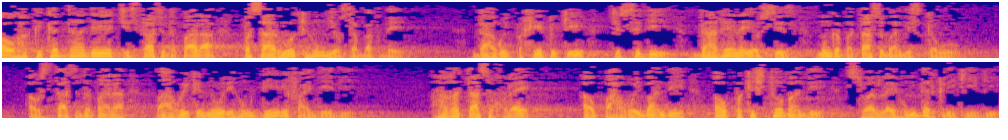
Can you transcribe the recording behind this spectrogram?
او حقیقت دا دی چې تاسو د پاره پسارو کې هم یو سبق دی دا وی په خېټو کې چې سدي دا غینه یو سیز مونږ په تاسو باندې سکوو او تاسو د پاره پاوی کې نوري هم ډېرې فائدې دي هغه تاسو خره او پاوی باندې او پکشتو باندې سورلې هم درکړي کیږي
